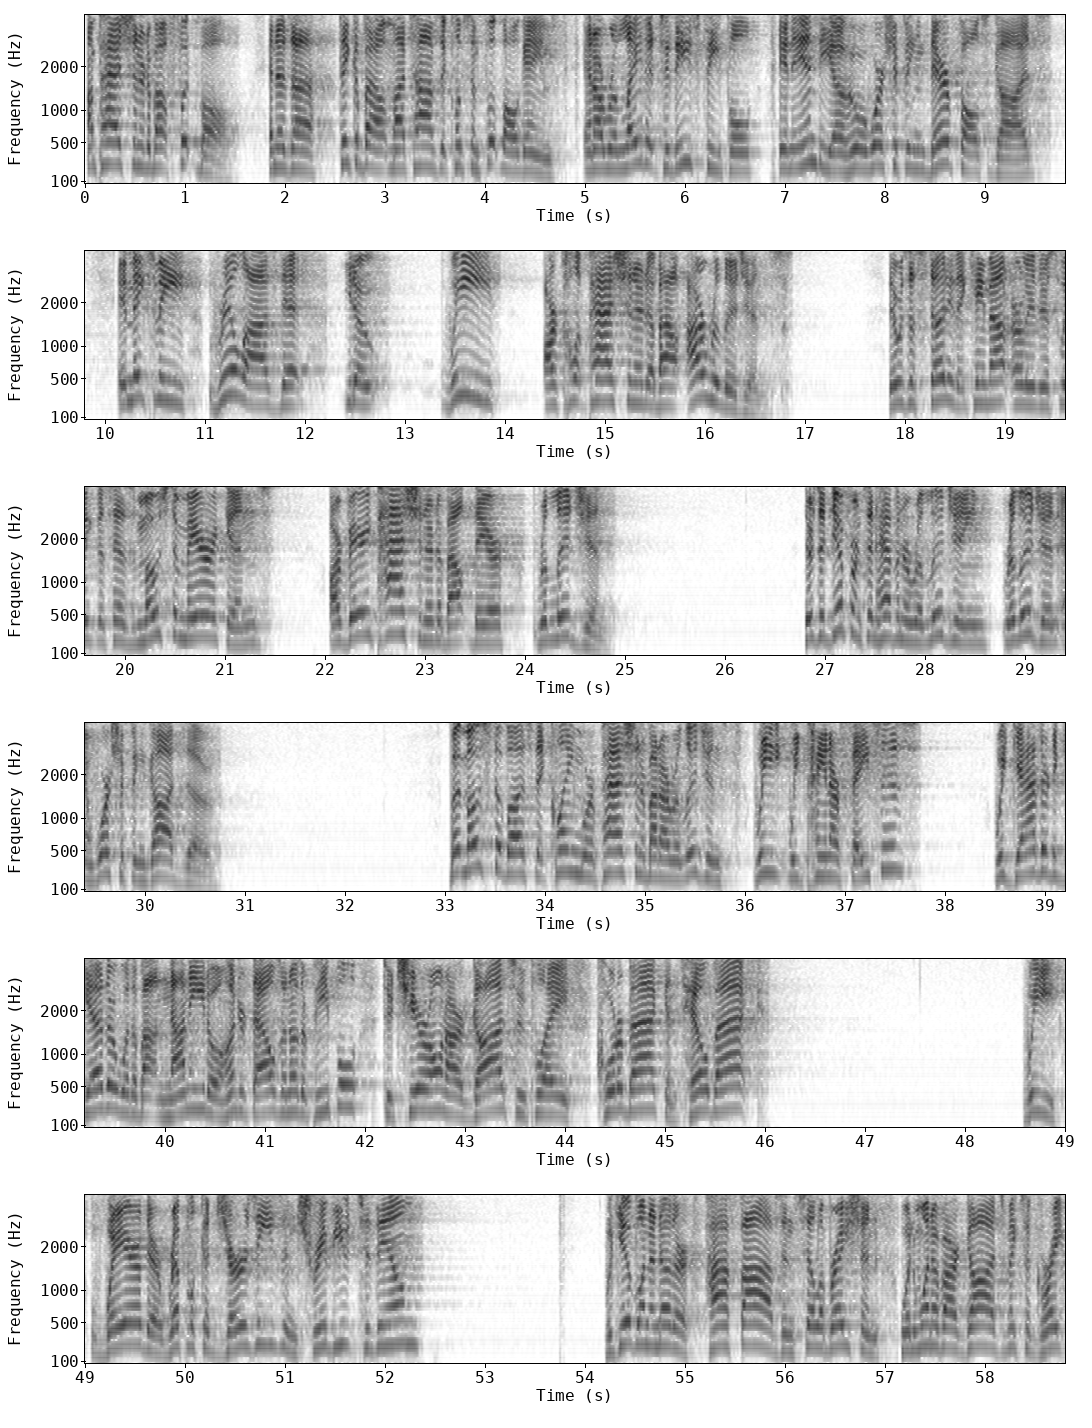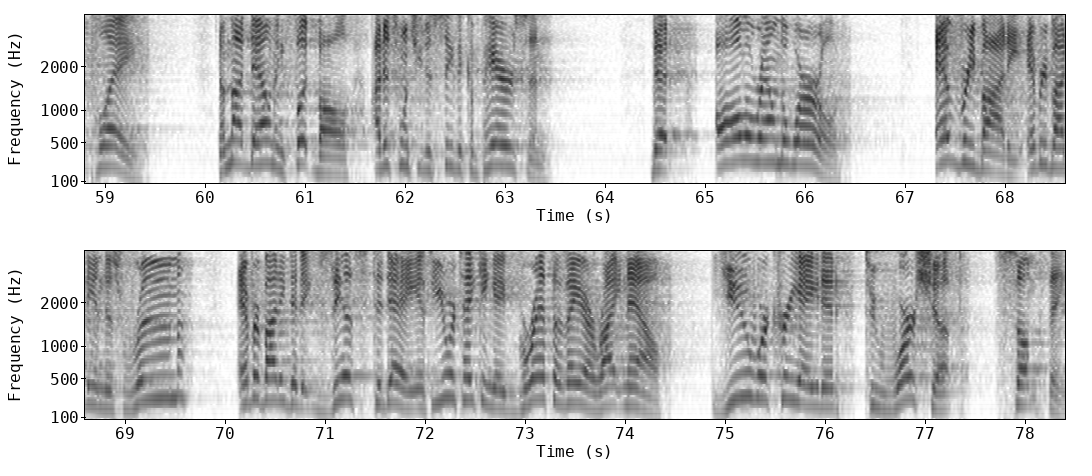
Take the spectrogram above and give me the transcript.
I'm passionate about football. And as I think about my times at Clemson football games and I relate it to these people in India who are worshiping their false gods, it makes me realize that, you know, we are passionate about our religions. There was a study that came out earlier this week that says most Americans are very passionate about their religion. There's a difference in having a religion, religion and worshiping God, though. But most of us that claim we're passionate about our religions, we, we paint our faces. We gather together with about 90 to 100,000 other people to cheer on our gods who play quarterback and tailback. We wear their replica jerseys in tribute to them. We give one another high fives in celebration when one of our gods makes a great play. I'm not downing football, I just want you to see the comparison that all around the world, everybody, everybody in this room, everybody that exists today, if you were taking a breath of air right now, you were created to worship something.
